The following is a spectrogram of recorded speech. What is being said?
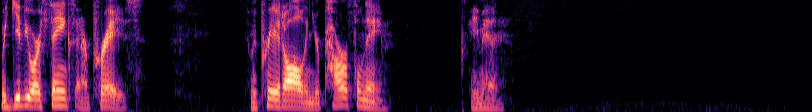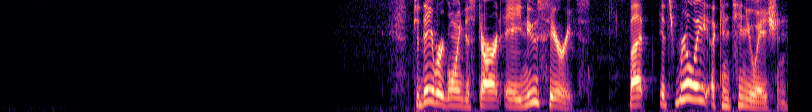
We give you our thanks and our praise. And we pray it all in your powerful name. Amen. Today we're going to start a new series but it's really a continuation.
